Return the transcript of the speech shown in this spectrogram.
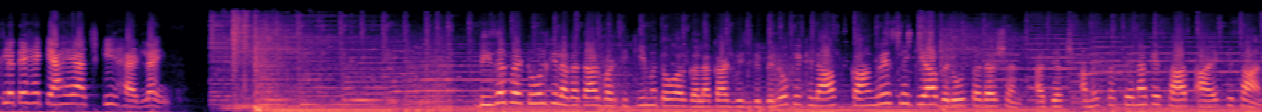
देख लेते हैं क्या है आज की हेडलाइंस डीजल पेट्रोल की लगातार बढ़ती कीमतों और गलाकाट बिजली बिलों के खिलाफ कांग्रेस ने किया विरोध प्रदर्शन, अध्यक्ष अमित सक्सेना के साथ आए किसान.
